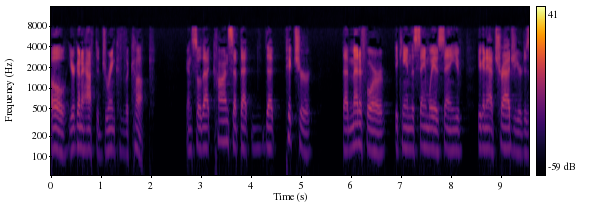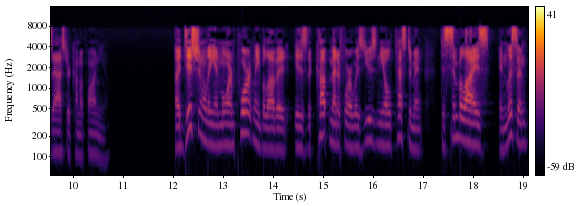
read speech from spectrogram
oh, you're going to have to drink the cup. And so that concept, that, that picture, that metaphor became the same way of saying you you're going to have tragedy or disaster come upon you. Additionally, and more importantly, beloved, is the cup metaphor was used in the Old Testament to symbolize, and listen,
